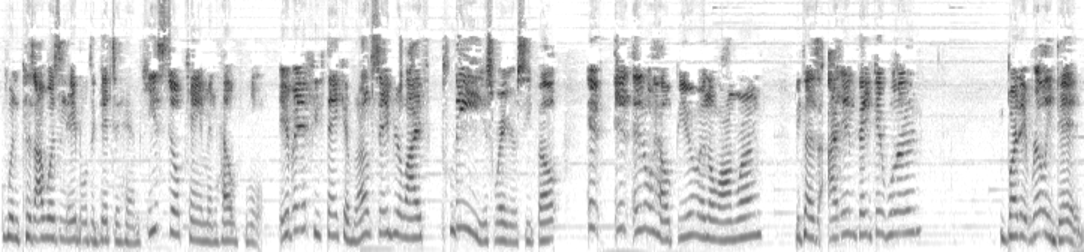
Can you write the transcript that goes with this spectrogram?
when because I wasn't able to get to him, he still came and helped me. Even if you think it won't save your life, please wear your seatbelt. It it it'll help you in the long run because I didn't think it would, but it really did.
